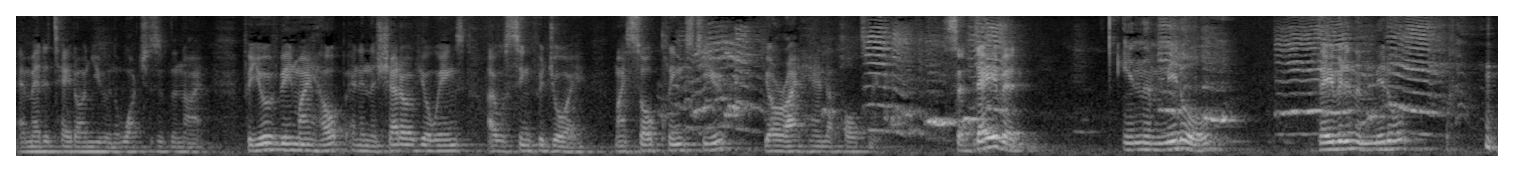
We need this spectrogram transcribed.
and meditate on you in the watches of the night. For you have been my help, and in the shadow of your wings I will sing for joy. My soul clings to you, your right hand upholds me. So, David, in the middle, David in the middle. Sorry.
